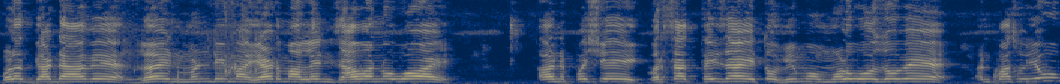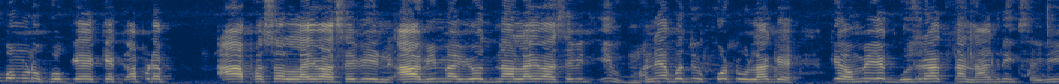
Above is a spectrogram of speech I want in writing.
બળદગાડા આવે, લઈને મંડીમાં, યાર્ડમાં લઈને જવાનું હોય, અને પછી વરસાદ થઈ જાય તો વીમો મળવો જોવે. અને પાછું એવું બમણું ફૂકે કે આપણે આ ફસલ લાવ્યા સેવીન, આ વીમા યોજના લાવ્યા સેવીન એ મને બધું ખોટું લાગે. કે અમે એક ગુજરાતના નાગરિક છીએ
